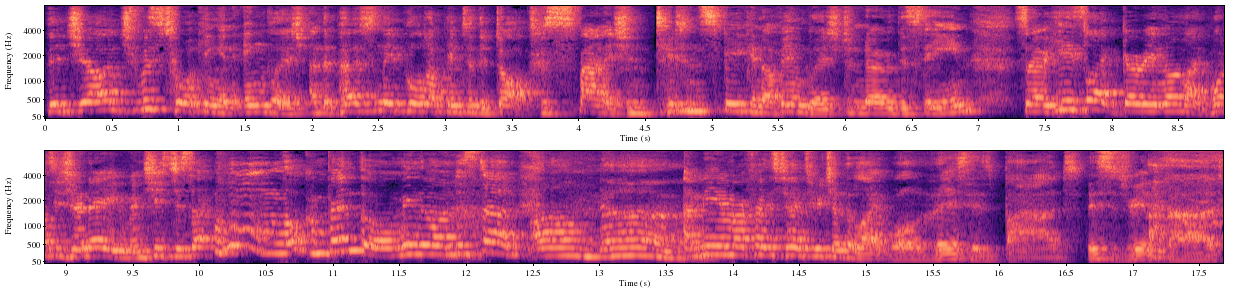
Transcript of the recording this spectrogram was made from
The judge was talking in English and the person they pulled up into the docks was Spanish and didn't speak enough English to know the scene. So he's like going on like, "What is your name?" and she's just like, mm, "No comprendo, me no understand." Oh no. And me and my friends turned to each other like, well, this is bad. This is really bad.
